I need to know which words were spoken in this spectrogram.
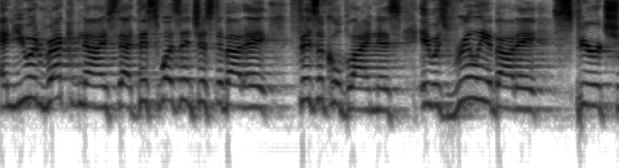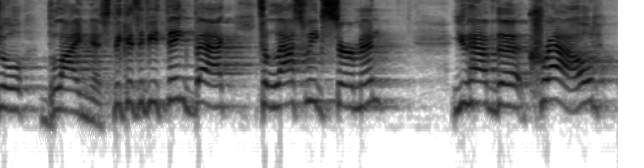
And you would recognize that this wasn't just about a physical blindness, it was really about a spiritual blindness. Because if you think back to last week's sermon, you have the crowd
